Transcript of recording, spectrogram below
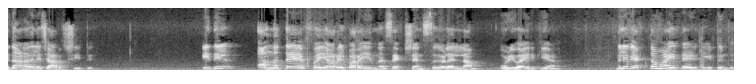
ഇതാണ് അതിലെ ചാർജ് ഷീറ്റ് ഇതിൽ അന്നത്തെ എഫ്ഐആറിൽ പറയുന്ന സെക്ഷൻസുകളെല്ലാം ഒഴിവായിരിക്കുകയാണ്. ഇതിൽ വ്യക്തമായിട്ട് എഴുതിയിട്ടുണ്ട്.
